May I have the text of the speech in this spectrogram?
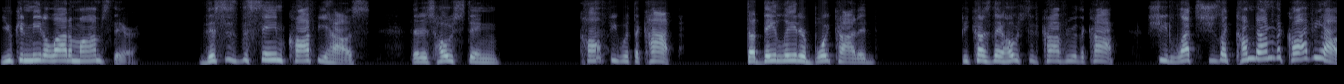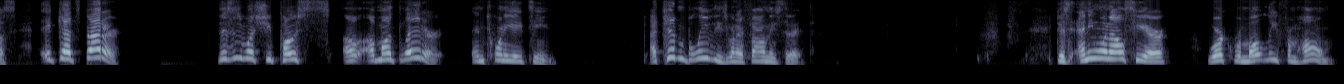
You can meet a lot of moms there. This is the same coffee house that is hosting Coffee with the Cop that they later boycotted because they hosted Coffee with the Cop. She lets, she's like, come down to the coffee house. It gets better. This is what she posts a, a month later in 2018. I couldn't believe these when I found these today. Does anyone else here work remotely from home?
